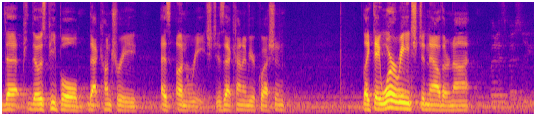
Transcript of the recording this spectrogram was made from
that those people, that country, as unreached? Is that kind of your question? Like they were reached and now they're not. But especially,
